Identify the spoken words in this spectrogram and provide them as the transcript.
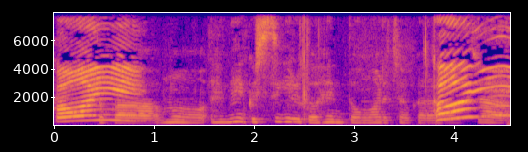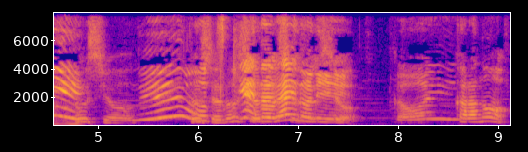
かわとい。いかもうえメイクしすぎると変と思われちゃうから。かわじゃあどうしよう、ねどもう付き合い長いのに。かわいい。からの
